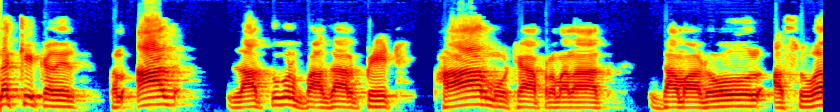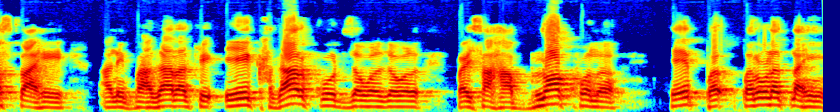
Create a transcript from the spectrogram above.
नक्की कळेल. पण आज लातूर बाजारपेठ फार मोठ्या प्रमाणात जामाडोल अस्वस्थ आहे. आणि बाजाराचे एक हजार कोट जवळजवळ पैसा हा ब्लॉक होणं हे प परवडत नाही.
